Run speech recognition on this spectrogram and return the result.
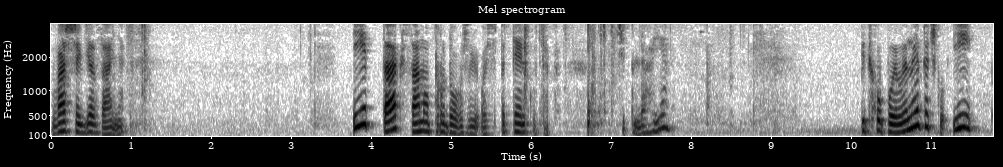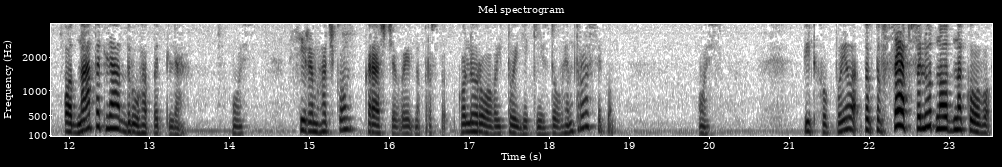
ваше в'язання. І так само продовжую. Ось петельку так чіпляє. Підхопили ниточку і одна петля, друга петля. Ось. Сірим гачком краще видно, просто кольоровий той, який з довгим тросиком. Ось. Підхопила. Тобто все абсолютно однаково.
